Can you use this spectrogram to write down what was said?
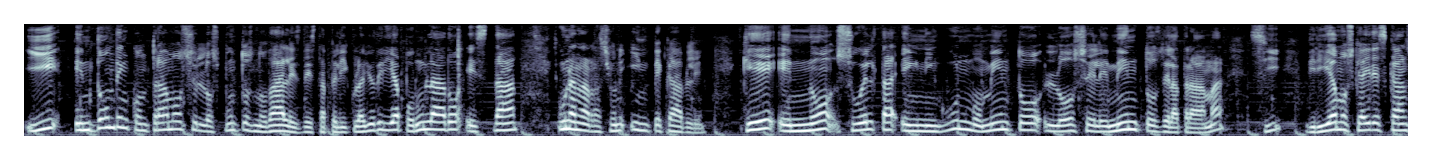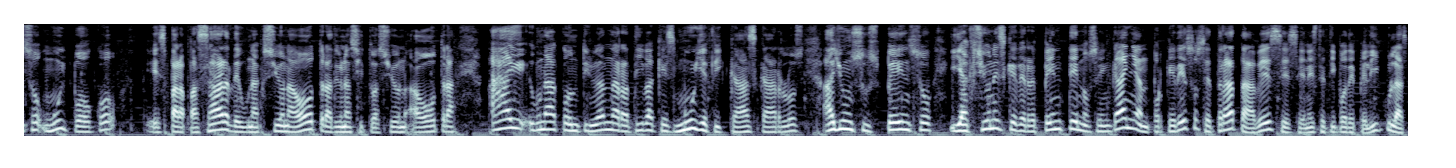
¿Y en dónde encontramos los puntos nodales de esta película? Yo diría, por un lado, está una narración impecable, que no suelta en ningún momento los elementos de la trama, ¿sí? Diríamos que hay descanso muy poco, es para pasar de una acción a otra, de una situación a otra. Hay una continuidad narrativa que es muy eficaz, Carlos. Hay un suspenso y acciones que de repente nos engañan, porque de eso se trata a veces en este tipo de películas,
